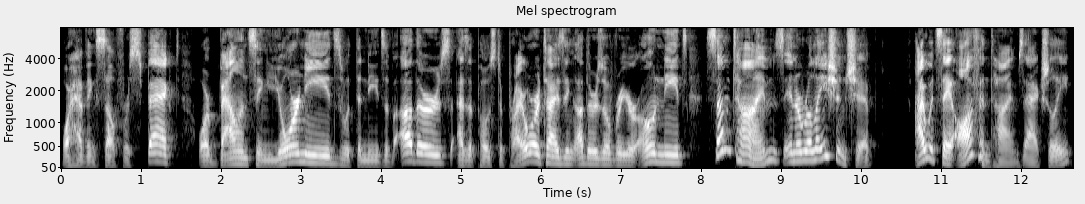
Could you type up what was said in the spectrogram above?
or having self respect or balancing your needs with the needs of others as opposed to prioritizing others over your own needs. Sometimes in a relationship, I would say oftentimes actually,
